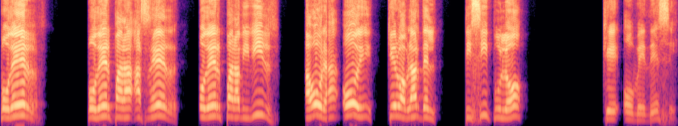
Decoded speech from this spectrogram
poder, poder para hacer, poder para vivir. Ahora, hoy quiero hablar del discípulo que obedece.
